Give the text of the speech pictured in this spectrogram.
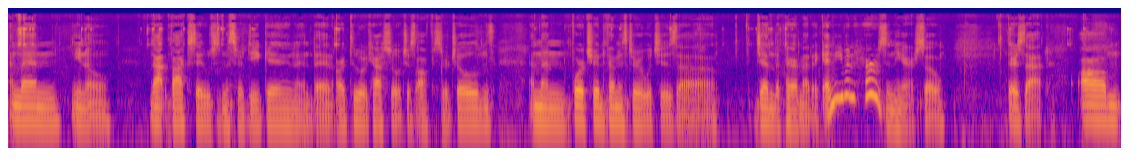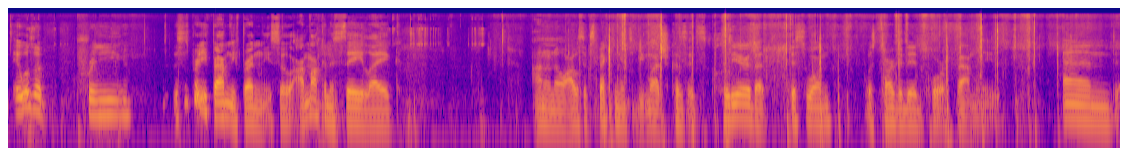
And then, you know, Nat Faxon, which is Mr. Deacon, and then Arturo Castro, which is Officer Jones, and then Fortune Feimster, which is uh, Jen the paramedic, and even hers in here. So there's that. Um, it was a pretty. This is pretty family friendly, so I'm not gonna say like. I don't know. I was expecting it to be much because it's clear that this one was targeted for families, and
